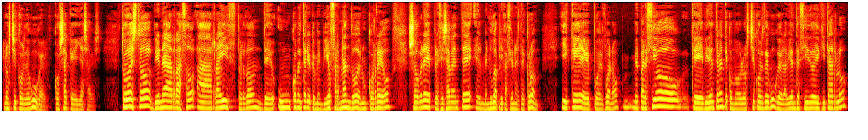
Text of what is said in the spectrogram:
los chicos de Google, cosa que ya sabes. Todo esto viene a, a raíz perdón, de un comentario que me envió Fernando en un correo sobre precisamente el menú de aplicaciones de Chrome. Y que, pues bueno, me pareció que evidentemente como los chicos de Google habían decidido quitarlo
